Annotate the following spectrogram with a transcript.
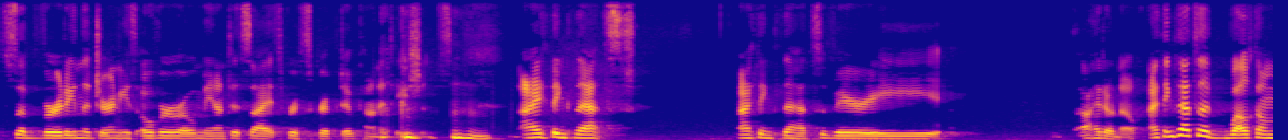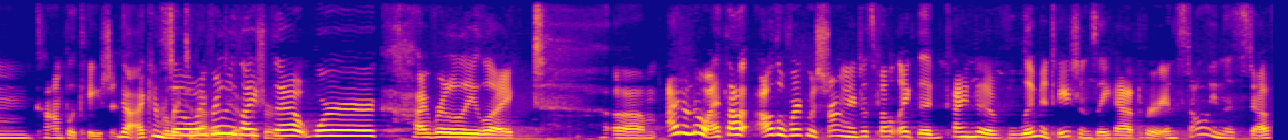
subverting the journey's over romanticized prescriptive connotations. Mm-hmm. I think that's I think that's very I don't know. I think that's a welcome complication. Yeah, I can relate so to that I really liked sure. that work. I really liked um, I don't know. I thought all the work was strong. I just felt like the kind of limitations they had for installing this stuff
